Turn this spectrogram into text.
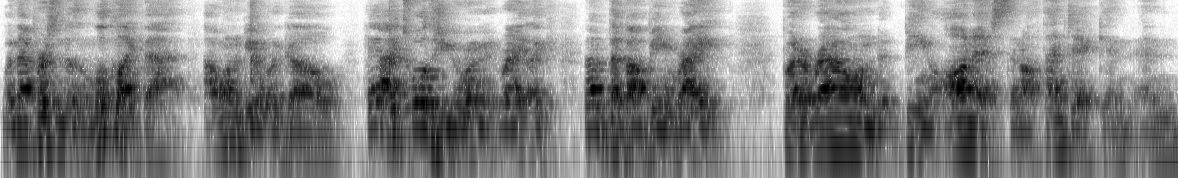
when that person doesn't look like that i want to be able to go hey i told you you weren't right? Like not about being right but around being honest and authentic and and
